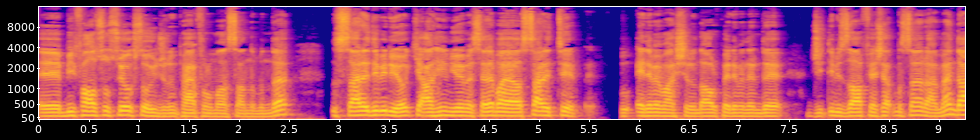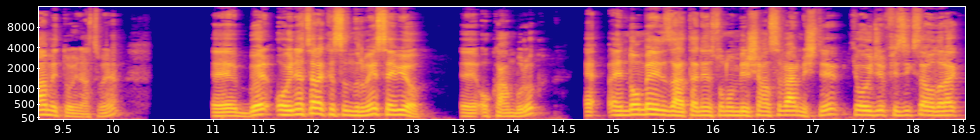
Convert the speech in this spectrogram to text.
e, bir falsosu yoksa oyuncunun performans anlamında ısrar edebiliyor ki Angelino'ya mesela bayağı ısrar etti. Bu eleme maçlarında Avrupa elemelerinde ciddi bir zaaf yaşatmasına rağmen devam etti oynatmaya. E, böyle oynatarak ısındırmayı seviyor e, Okan Buruk. E, Endombele zaten en son 11 şansı vermişti. Ki oyuncu fiziksel olarak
